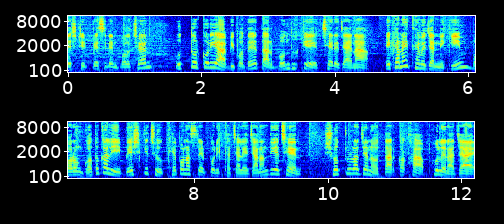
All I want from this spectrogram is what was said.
দেশটির প্রেসিডেন্ট বলেছেন, উত্তর কোরিয়া বিপদে তার বন্ধুকে ছেড়ে যায় না। এখানেই থেমে যাননি কিম, বরং গতকালই বেশ কিছু ক্ষেপণাস্ত্রের পরীক্ষা চালিয়ে জানান দিয়েছেন, শত্রুরা যেন তার কথা ভুলে না যায়।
